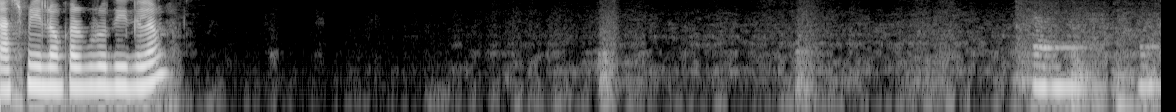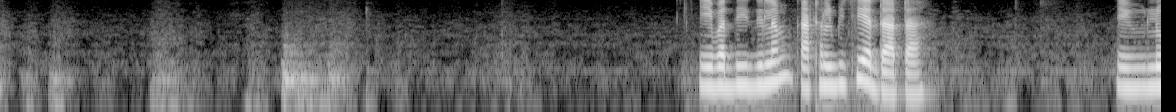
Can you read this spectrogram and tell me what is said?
কাশ্মীরি লঙ্কার গুঁড়ো দিয়ে দিলাম। এবার দিয়ে দিলাম কাঁঠাল বিচি আর ডাটা। এগুলো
